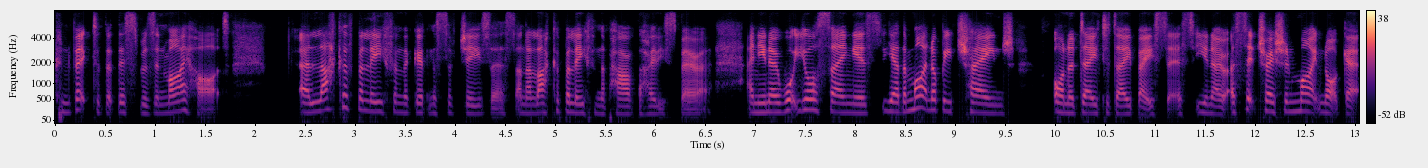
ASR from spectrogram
convicted that this was in my heart, a lack of belief in the goodness of Jesus and a lack of belief in the power of the Holy Spirit. And you know, what you're saying is, yeah, there might not be change on a day-to-day basis you know a situation might not get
